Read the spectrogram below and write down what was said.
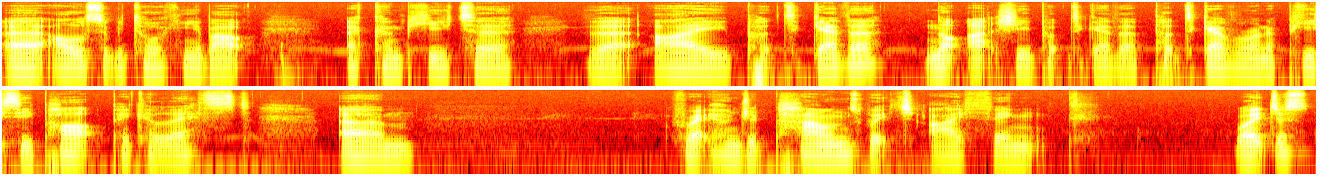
Uh, I'll also be talking about a computer that I put together not actually put together, put together on a PC part picker list um, for eight hundred pounds, which I think, well, it just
